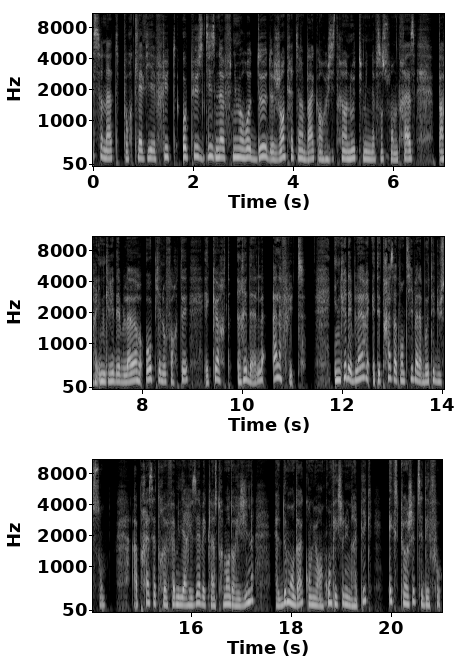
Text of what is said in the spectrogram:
Sonate pour clavier et flûte, opus 19, numéro 2 de Jean-Chrétien Bach, enregistré en août 1973 par Ingrid Ebler au pianoforte et Kurt Redel à la flûte. Ingrid Ebler était très attentive à la beauté du son. Après s'être familiarisée avec l'instrument d'origine, elle demanda qu'on lui en confectionne une réplique expurgée de ses défauts.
